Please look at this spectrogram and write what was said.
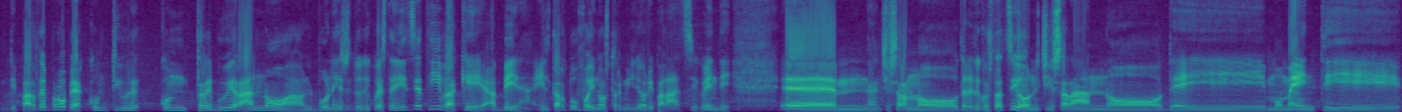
di parte propria contribuiranno al buon esito di questa iniziativa che abbina il tartufo ai nostri migliori palazzi, quindi ehm, ci saranno delle degustazioni, ci saranno dei momenti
